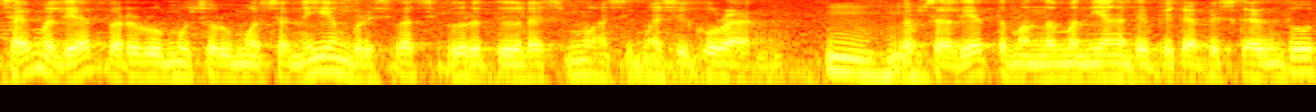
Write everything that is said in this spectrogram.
Saya melihat baru rumus-rumus ini yang bersifat spiritualisme masih masih kurang. Sebab saya lihat teman-teman yang ada di PKB sekarang itu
